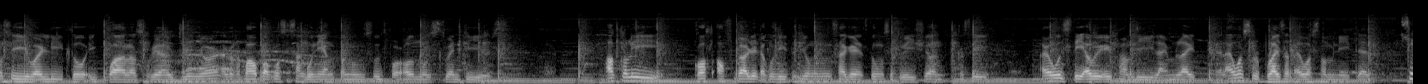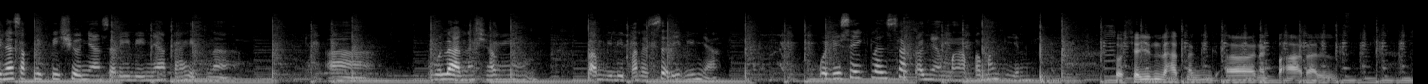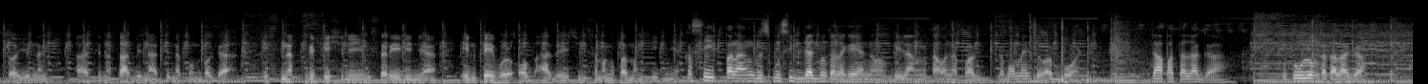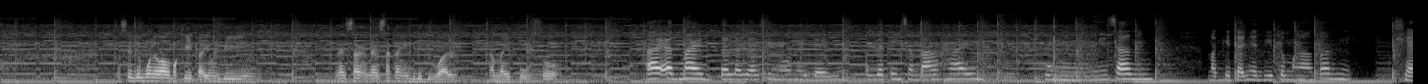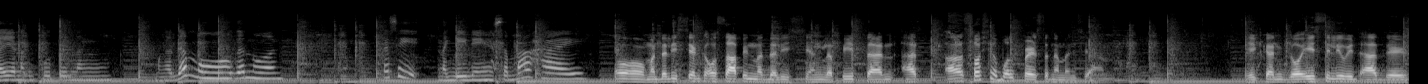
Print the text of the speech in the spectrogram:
po si Warlito Igpara Soriano Jr. Nagtrabaho po ako sa Sangguniang Pangunsud for almost 20 years. Actually, caught off guarded ako dito yung sa ganitong situation kasi I would stay away from the limelight and I was surprised that I was nominated. Sinasakripisyo niya ang sarili niya kahit na ah, wala na siyang pamili para sa sarili niya. Lang sa kanyang mga pamangkin. So siya yun lahat nag, ah, nagpaaral. So yun ang ah, sinasabi natin na kumbaga isinakripisyo niya yung sarili niya in favor of others, yung sa mga pamangkin niya. Kasi parang responsibilidad mo talaga yan, no? bilang tao na pag the moment you are born, dapat talaga, tutulong ka talaga. Kasi doon mo na mapakita yung being na isa, na isa kang individual na may puso. I admired talaga si Nonoy dahil pagdating sa bahay, kung minsan makita niya dito mga kan, siya yung nagputol ng mga damo, ganun. Kasi naglilinis sa bahay. Oo, madalis siyang kausapin, madalis siyang lapitan, at ah, sociable person naman siya. He can go easily with others,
